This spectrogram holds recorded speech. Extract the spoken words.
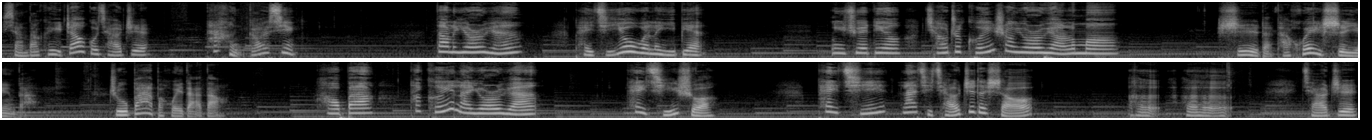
想到可以照顾乔治，他很高兴。到了幼儿园，佩奇又问了一遍：“你确定乔治可以上幼儿园了吗？”“是的，他会适应的。”猪爸爸回答道。“好吧，他可以来幼儿园。”佩奇说。佩奇拉起乔治的手。呵呵呵，乔治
